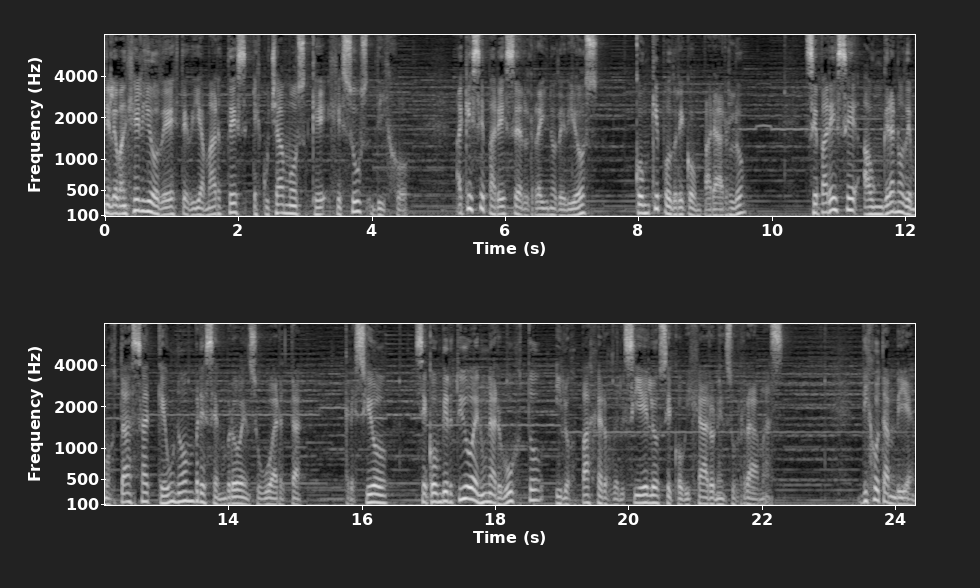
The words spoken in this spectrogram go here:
el Evangelio de este día martes escuchamos que Jesús dijo, ¿A qué se parece el reino de Dios? ¿Con qué podré compararlo? Se parece a un grano de mostaza que un hombre sembró en su huerta. Creció, se convirtió en un arbusto y los pájaros del cielo se cobijaron en sus ramas. Dijo también,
